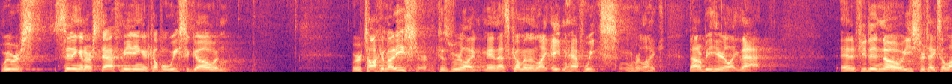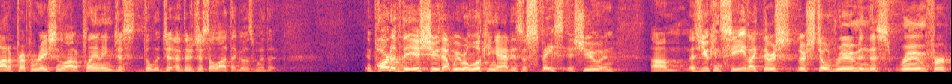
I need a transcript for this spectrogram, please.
We were sitting in our staff meeting a couple weeks ago and we were talking about Easter because we were like, man, that's coming in like eight and a half weeks. And we're like, that'll be here like that. And if you didn't know, Easter takes a lot of preparation, a lot of planning, just the legit, there's just a lot that goes with it. And part of the issue that we were looking at is a space issue. And um, as you can see, like there's, there's still room in this room for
